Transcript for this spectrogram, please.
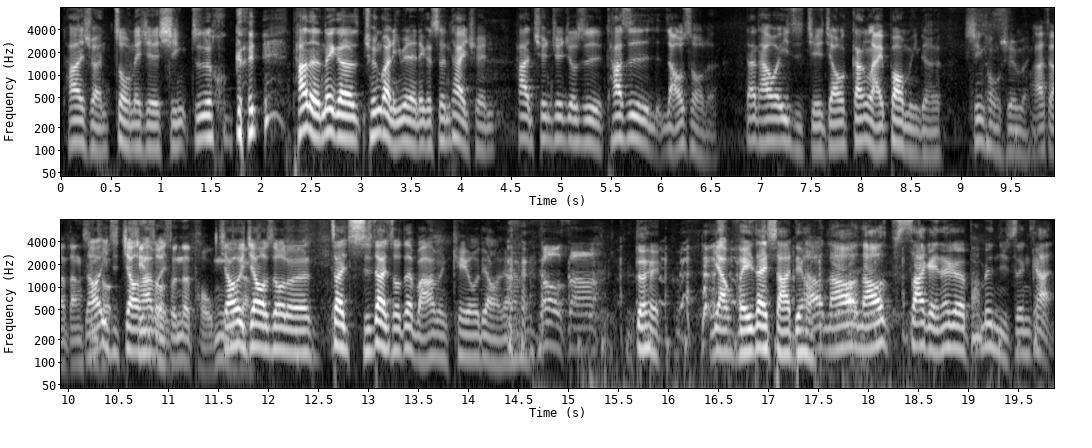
他很喜欢揍那些新，就是跟他的那个圈馆里面的那个生态圈，他的圈圈就是他是老手了，但他会一直结交刚来报名的新同学们，他想当然后一直教他们教一教的时候呢，在实战的时候再把他们 KO 掉，这样。套杀，对，养肥再杀然掉，后然后然后杀给那个旁边女生看，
